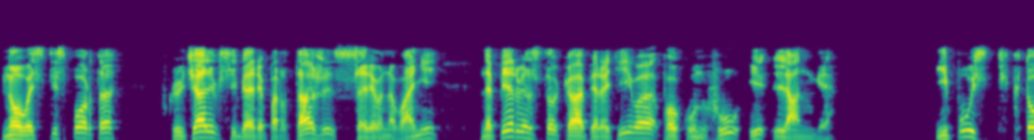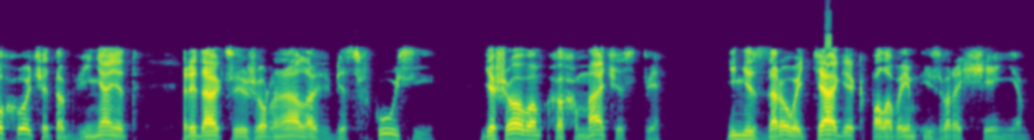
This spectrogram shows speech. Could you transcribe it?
Новости спорта включали в себя репортажи с соревнований на первенство кооператива по кунг-фу и лянге. И пусть кто хочет обвиняет редакцию журнала в безвкусии, дешевом хохмачестве и нездоровой тяге к половым извращениям.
